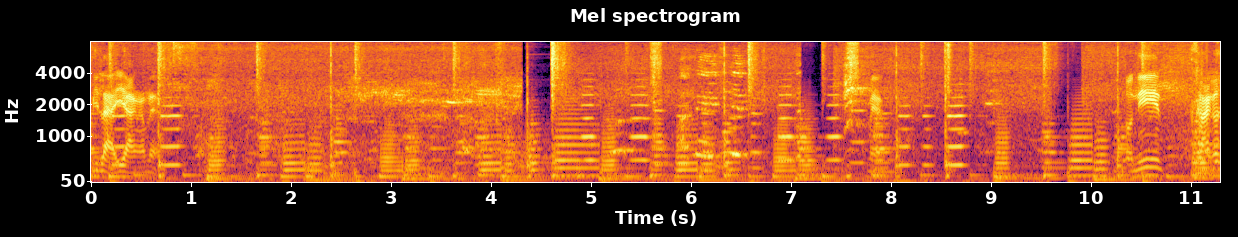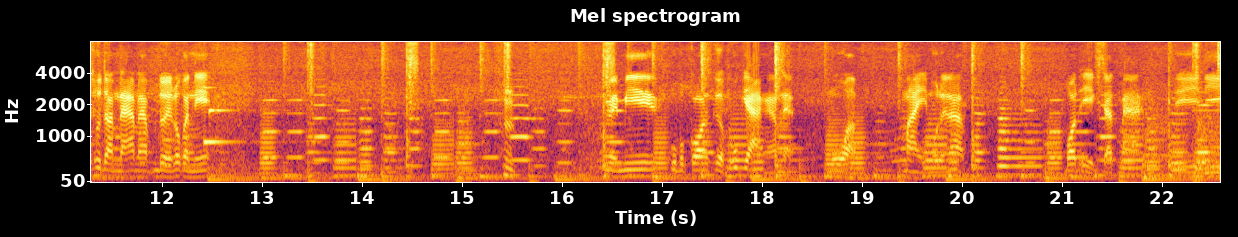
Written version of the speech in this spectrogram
มีหลายอย่างนะเนี่ย ช้างก็ชุดำน้ำนะครับ โดยรถคันนี้ไม่มีอุปกรณ์เกือบทุกอย่างนะครับเนี่ยหมวกใหม่หมดเลยนะครับบอลเอกจัดมาดีดี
